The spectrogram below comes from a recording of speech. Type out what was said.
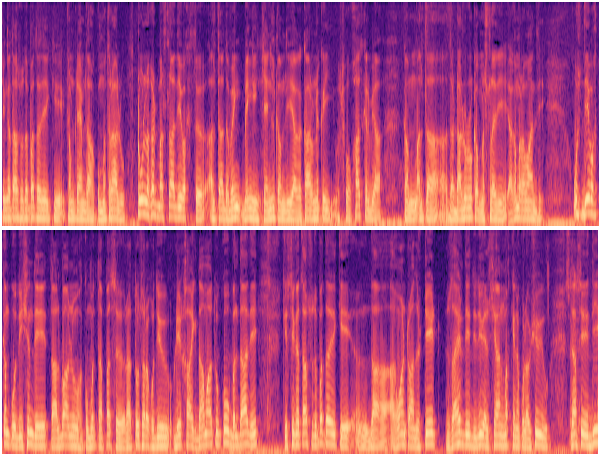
څنګه تاسو ته پته دی چې کم ټایم دا حکومت رالو ټول غټ مسله دی وخت الته د بانک بانکینګ چینل کم دی هغه کار نه کوي اوس خو خاص کر بیا کم الته د ډالرو کم مسله دی هغه روان دي اوس د وخت کم پوزیشن دی طالبانو حکومت نه پس راتو سره خو دی ډیر ښه اقدامات کو بلدا دی چې څنګه تاسو ته پته دی چې دا افغان ترانزیټ ظاهر دی د دوی السیان مخکې نه کولاو شوی وو داسې دی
